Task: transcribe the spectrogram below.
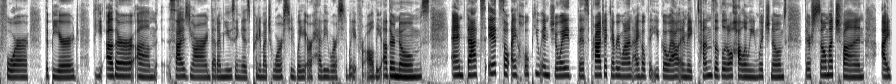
for the beard. The other um, sized yarn that I'm using is pretty much worsted weight or heavy worsted weight for all the other gnomes. And that's it. So I hope you enjoyed this project, everyone. I hope that you go out and make tons of little Halloween witch gnomes. They're so much fun. I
